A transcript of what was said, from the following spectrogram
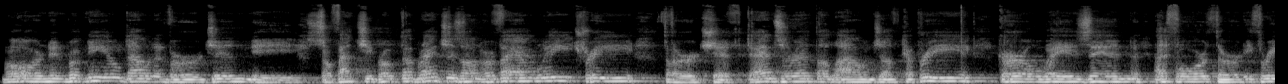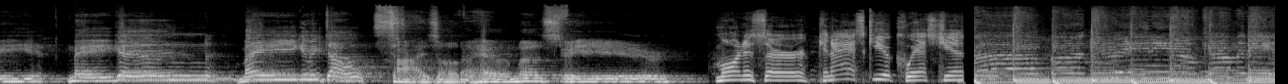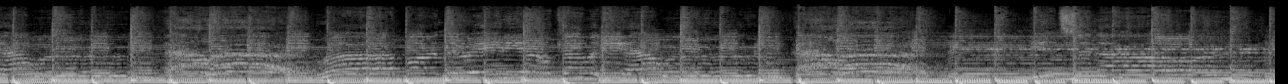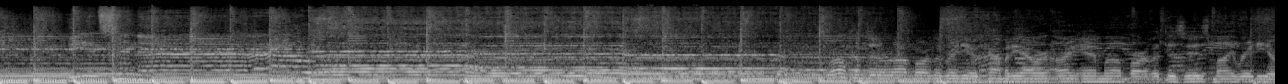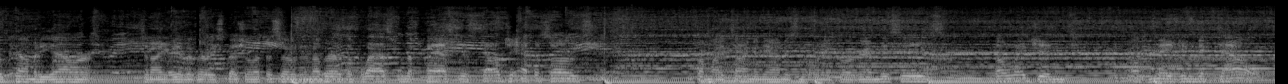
Morning Brookneal down in Virginia, so fat she broke the branches on her family tree. Third shift dancer at the lounge of Capri, girl weighs in at 433. Megan, Megan McDowell, size of a hemisphere. Morning, sir. Can I ask you a question? This is my Radio Comedy Hour. Tonight we have a very special episode, another of the Blast from the Past nostalgia episodes from my time in the Imus in the Morning program. This is the legend of Megan McDowell.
